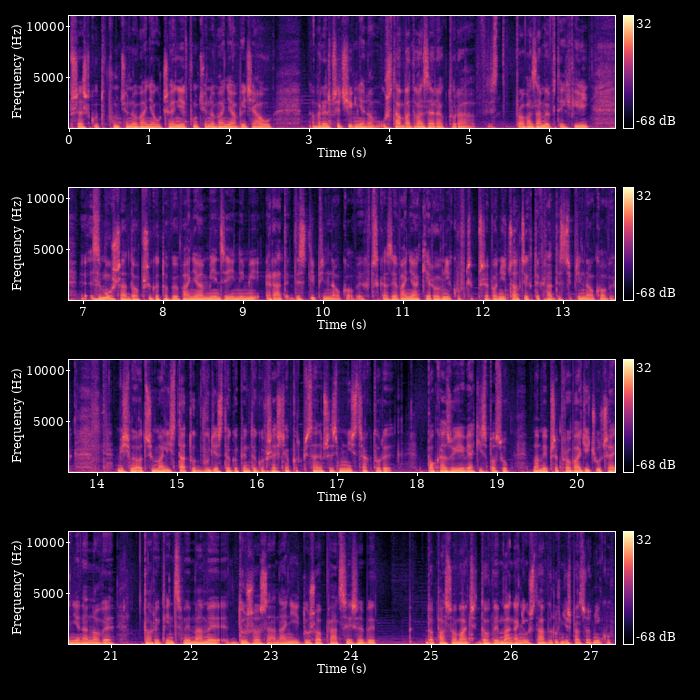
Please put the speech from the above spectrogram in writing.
przeszkód funkcjonowania uczelni, funkcjonowania wydziału, a wręcz przeciwnie. No, ustawa 2.0, która wprowadzamy w tej chwili, zmusza do przygotowywania m.in. rad dyscyplin naukowych, wskazywania kierowników czy przewodniczących tych rad dyscyplin naukowych. Myśmy otrzymali statut 25 września podpisany przez ministra, który pokazuje w jaki sposób mamy przeprowadzić uczelnię na nowe tory, więc my mamy dużo zadań i dużo pracy, żeby dopasować do wymagań ustawy również pracowników.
